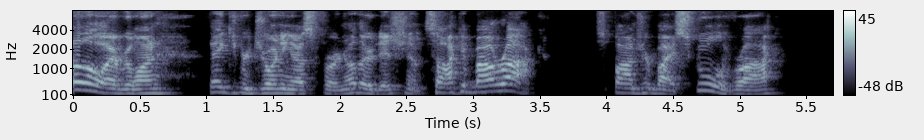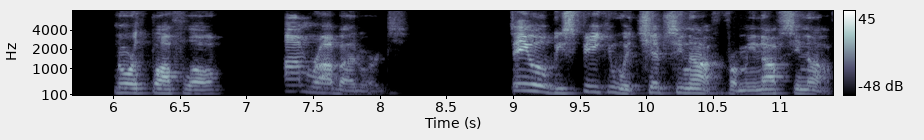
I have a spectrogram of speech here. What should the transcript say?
Hello, everyone. Thank you for joining us for another edition of Talking About Rock, sponsored by School of Rock, North Buffalo. I'm Rob Edwards. Today we'll be speaking with Chip Z'Nuff from Enuff Z'Nuff.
